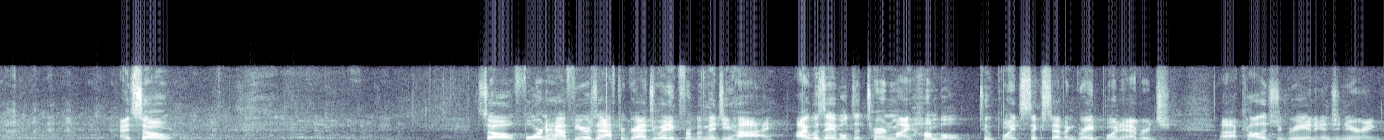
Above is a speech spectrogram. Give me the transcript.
and so, so four and a half years after graduating from Bemidji High, I was able to turn my humble 2.67 grade point average uh, college degree in engineering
